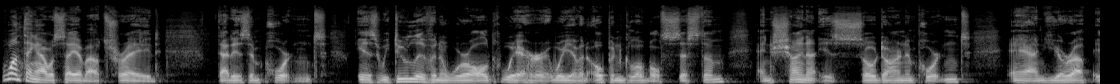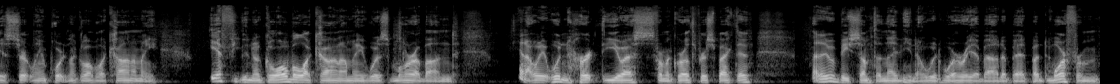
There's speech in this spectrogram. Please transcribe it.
One thing I will say about trade that is important is we do live in a world where we have an open global system and China is so darn important and Europe is certainly important in the global economy. If you know global economy was moribund, you know, it wouldn't hurt the US from a growth perspective, but it would be something that, you know, would worry about a bit, but more from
